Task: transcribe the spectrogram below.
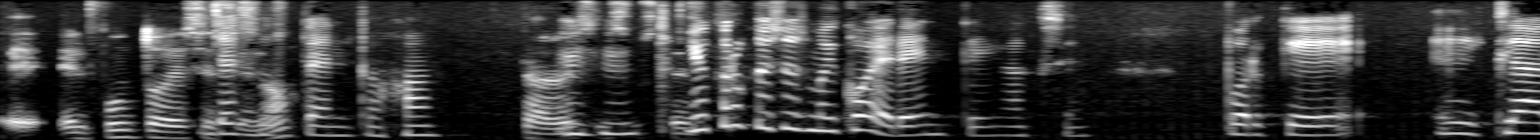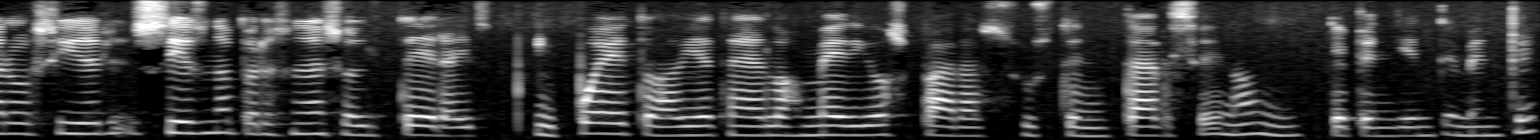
eh, el punto es ese, ¿no? Sustento, ajá. Yo creo que eso es muy coherente, Axel porque eh, claro, si, si es una persona soltera y, puede todavía tener los medios para sustentarse, ¿no? Independientemente,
